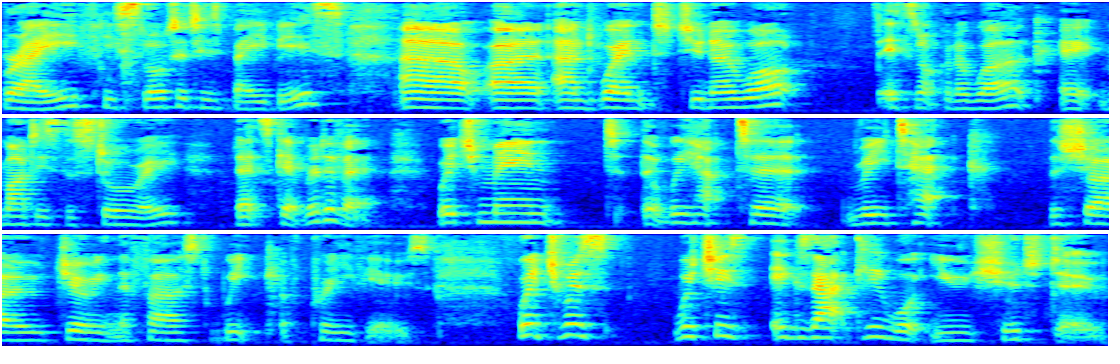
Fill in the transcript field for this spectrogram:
brave. He slaughtered his babies uh, uh, and went, do you know what? It's not going to work. It muddies the story. Let's get rid of it. Which meant that we had to retech the show during the first week of previews, which was which is exactly what you should do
